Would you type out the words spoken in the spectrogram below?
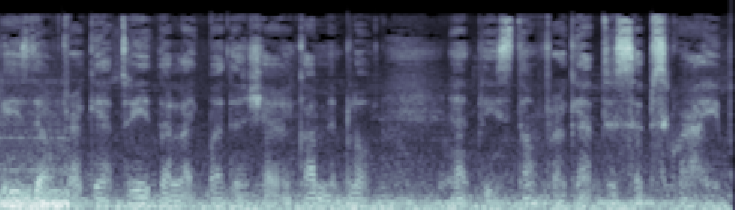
please don't forget to hit the like button, share, and comment below, and please don't forget to subscribe.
